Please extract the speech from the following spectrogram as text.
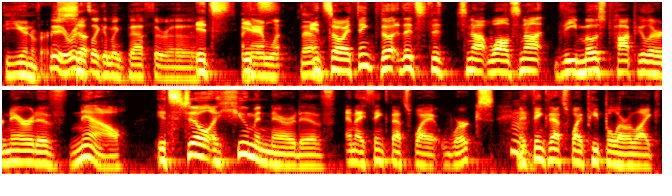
the universe. Yeah, you're right. So- it's like a Macbeth or a, it's, a it's Hamlet. Yeah. and so I think the, that's it's not well, it's not the most popular narrative now. It's still a human narrative, and I think that's why it works. And I hmm. think that's why people are like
